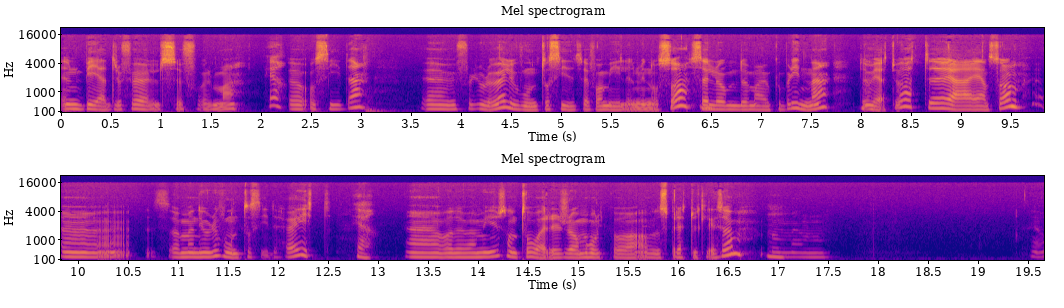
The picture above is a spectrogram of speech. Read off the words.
en bedre følelse for meg Ja. eh, å si det. For det gjorde veldig vondt å si det til familien min også, selv om de er jo ikke blinde. De vet jo at jeg er ensom, så, men det gjorde vondt å si det høyt. Eh, og det var mye sånn tårer som holdt på å sprette ut, liksom. Mm. Men ja.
